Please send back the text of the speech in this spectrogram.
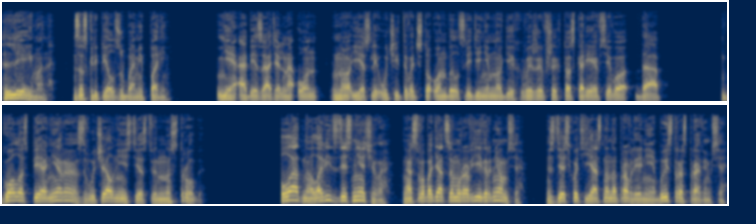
Лейман заскрипел зубами парень. Не обязательно он, но если учитывать, что он был среди немногих выживших, то, скорее всего, да. Голос пионера звучал неестественно строго. «Ладно, ловить здесь нечего. Освободятся муравьи, вернемся. Здесь хоть ясно направление, быстро справимся».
